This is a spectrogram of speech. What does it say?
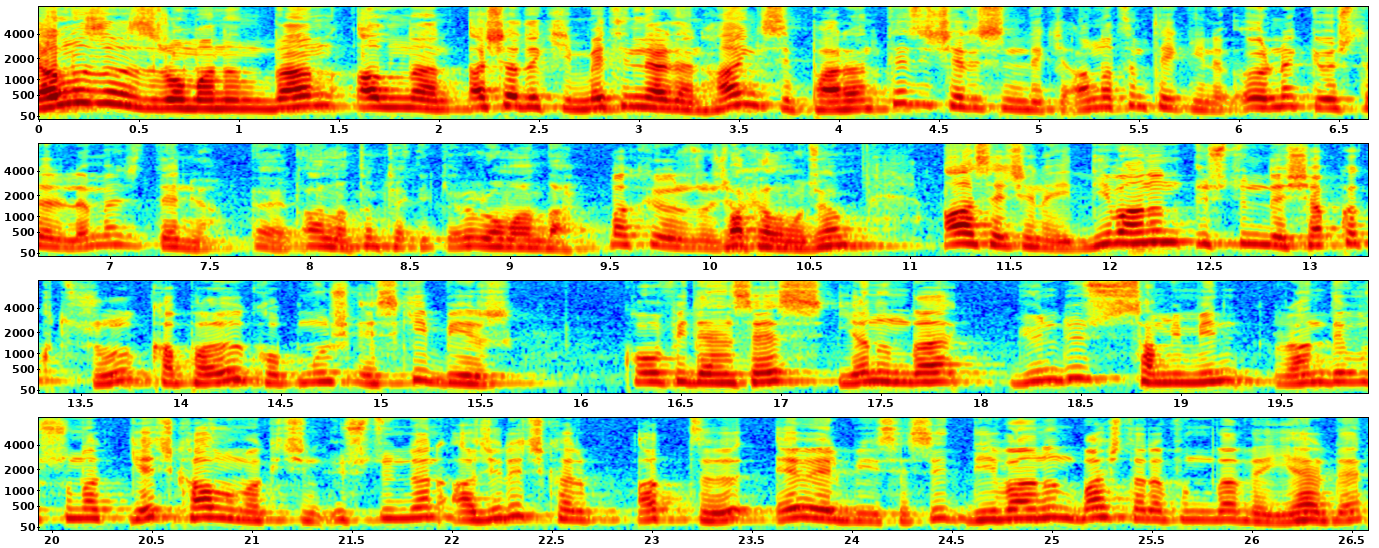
Yalnızız romanından alınan aşağıdaki metinlerden hangisi parantez içerisindeki anlatım tekniğine örnek gösterilemez deniyor. Evet anlatım teknikleri romanda. Bakıyoruz hocam. Bakalım hocam. A seçeneği divanın üstünde şapka kutusu, kapağı kopmuş eski bir konfidenses yanında gündüz Samim'in randevusuna geç kalmamak için üstünden acele çıkarıp attığı ev elbisesi divanın baş tarafında ve yerde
